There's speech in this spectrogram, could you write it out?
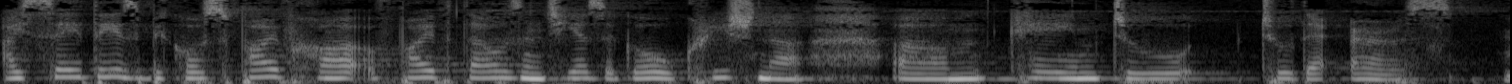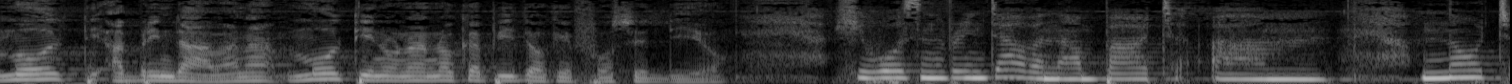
I say this because five hu- 5,000 years ago, Krishna um, came to, to the earth. molti a Brindavana, molti non hanno capito che fosse Dio. He was in Vrindavana, but um, not,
